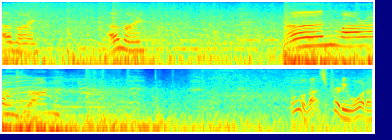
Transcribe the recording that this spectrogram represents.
Oh my. Oh my. Run, Lara, run. Oh, that's pretty water.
